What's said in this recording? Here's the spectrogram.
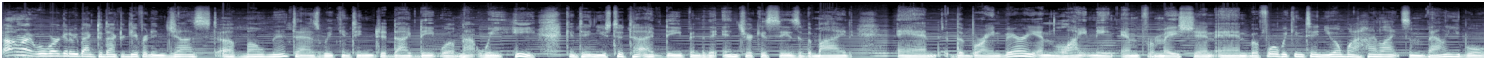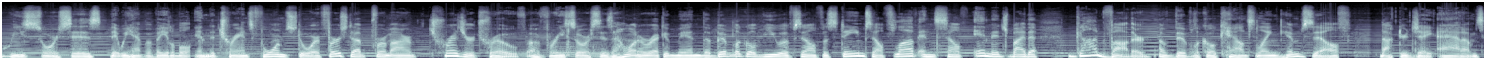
All right, well, we're going to be back to Dr. Gifford in just a moment as we continue to dive deep. Well, not we, he continues to dive deep into the intricacies of the mind and the brain. Very enlightening information. And before we continue, I want to highlight some valuable resources that we have available in the Transform store. First up, from our treasure trove of resources, I want to recommend The Biblical View of Self Esteem, Self Love, and Self Image by the godfather of biblical counseling himself, Dr. Jay Adams.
